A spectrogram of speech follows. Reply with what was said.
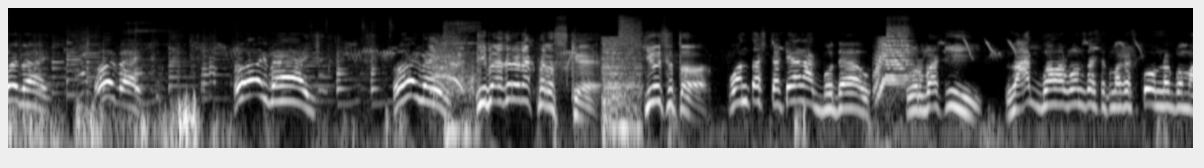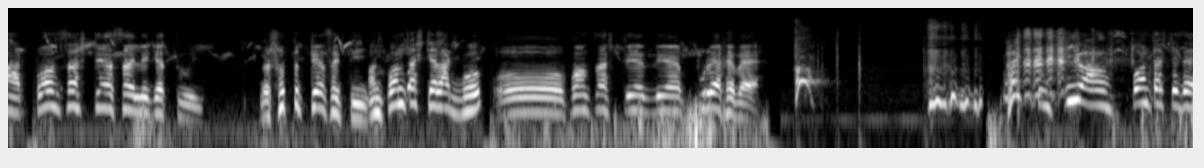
ওই ভাই ওই ভাই ওই ভাই ওই ভাই। কি বাগরে রাখ পারসকে কি হয়েছে তোর? পঞ্চাশটা টেন রাখব দাও। তোর বাকি? লাগবো আমার পঞ্চাশটা তোমার কাছে কোন রাখব আমার পঞ্চাশ টিয়া চাইলি কে তুই। সত্তর চাইতি। লাগবো। ও পঞ্চাশ টিয়া দিয়ে পুরে খাবে। কি পঞ্চাশটা দে।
